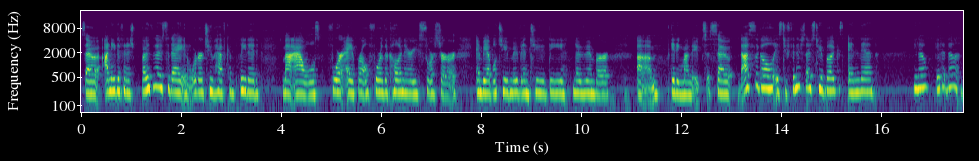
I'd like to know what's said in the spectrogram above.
So I need to finish both of those today in order to have completed my owls for April for the culinary sorcerer and be able to move into the November um, getting my newts. So that's the goal is to finish those two books and then, you know, get it done.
